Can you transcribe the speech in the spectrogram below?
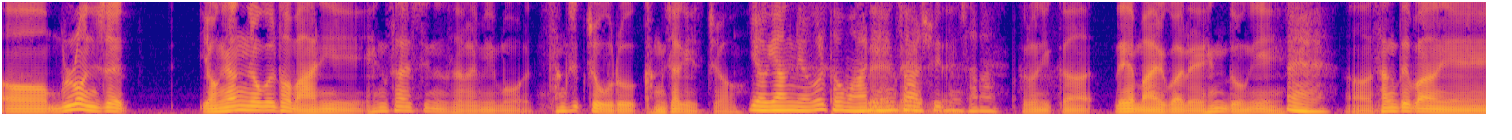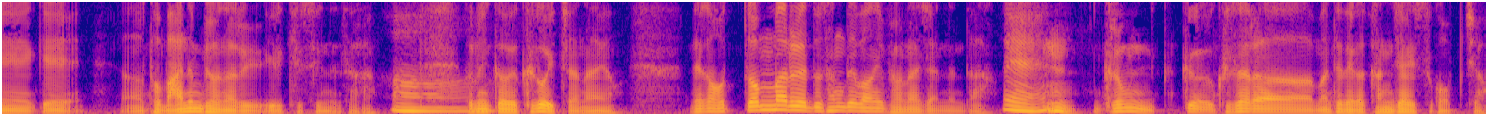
어, 물론 이제 영향력을 더 많이 행사할 수 있는 사람이 뭐 상식적으로 강자겠죠. 영향력을 더 많이 네, 행사할 네, 수 있는 네. 사람. 그러니까 내 말과 내 행동이 네. 어, 상대방에게 어, 더 많은 변화를 일으킬 수 있는 사람. 아. 그러니까 왜 그거 있잖아요. 내가 어떤 말을 해도 상대방이 변하지 않는다. 예. 그럼 그, 그 사람한테 내가 강자일 수가 없죠.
